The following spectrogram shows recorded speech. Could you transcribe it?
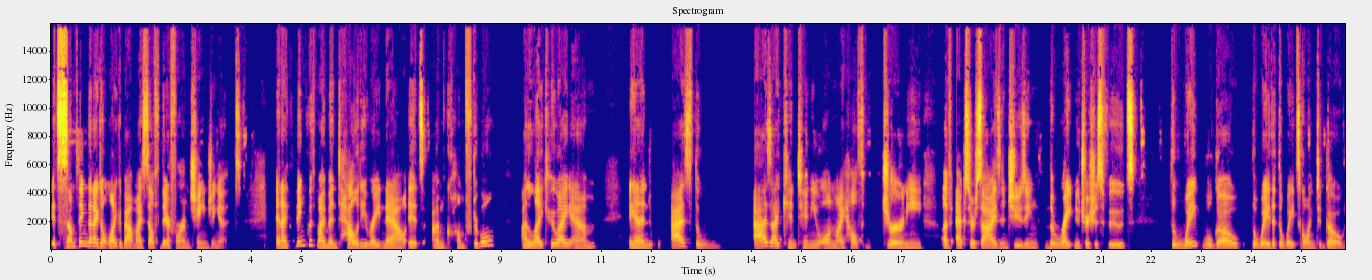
It's something that I don't like about myself, therefore I'm changing it. And I think with my mentality right now, it's I'm comfortable. I like who I am. And as the as I continue on my health journey of exercise and choosing the right nutritious foods, the weight will go the way that the weight's going to go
